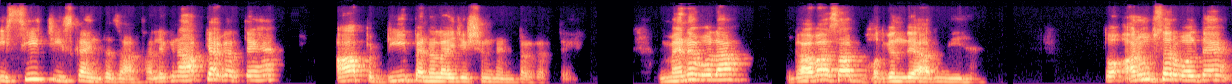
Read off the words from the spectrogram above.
इसी चीज़ का इंतज़ार था, लेकिन आप क्या करते हैं? आप डीप एनालाइजेशन एंटर करते हैं। मैंने बोला, गाबा साहब बहुत गंदे आदमी हैं। तो अनूप सर बोलते हैं,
